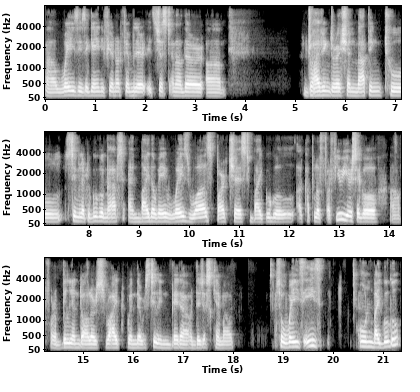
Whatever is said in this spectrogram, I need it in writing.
Uh, waze is again if you're not familiar it's just another um, driving direction mapping tool similar to Google Maps. And by the way, Waze was purchased by Google a couple of a few years ago uh, for a billion dollars, right when they were still in beta or they just came out. So Waze is owned by Google,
